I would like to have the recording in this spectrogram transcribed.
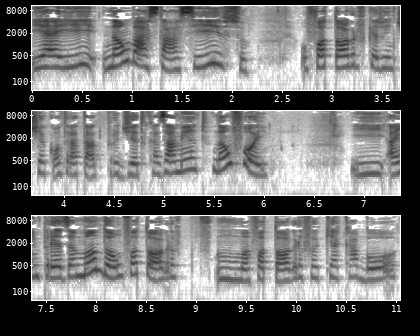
E aí, não bastasse isso, o fotógrafo que a gente tinha contratado para o dia do casamento não foi. E a empresa mandou um fotógrafo, uma fotógrafa que acabou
